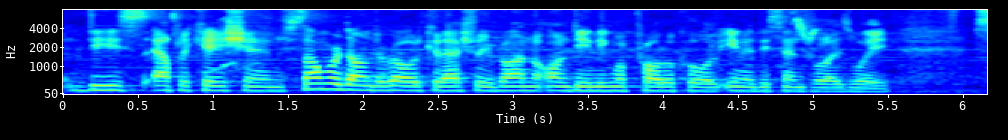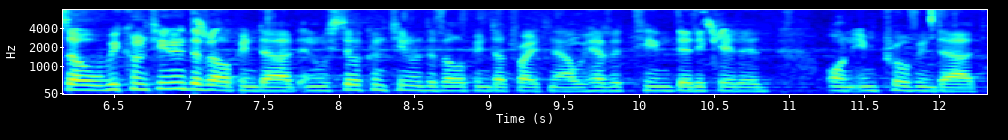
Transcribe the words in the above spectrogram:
this application somewhere down the road could actually run on the Enigma protocol in a decentralized way. So we continue developing that and we still continue developing that right now. We have a team dedicated on improving that,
